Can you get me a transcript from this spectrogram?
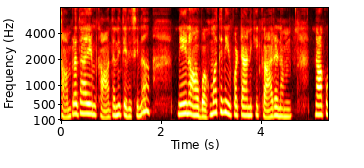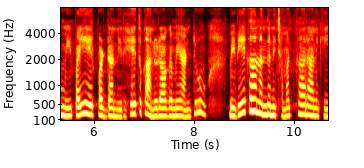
సాంప్రదాయం కాదని తెలిసినా నేను ఆ బహుమతిని ఇవ్వటానికి కారణం నాకు మీపై ఏర్పడ్డ నిర్హేతుక అనురాగమే అంటూ వివేకానందుని చమత్కారానికి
